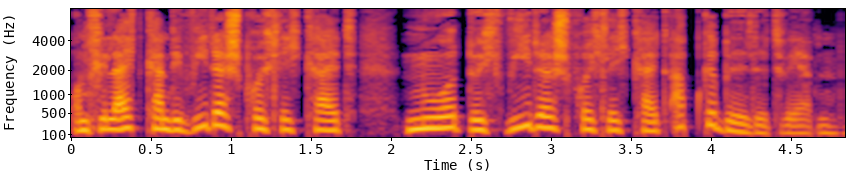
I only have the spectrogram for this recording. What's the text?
Und vielleicht kann die Widersprüchlichkeit nur durch Widersprüchlichkeit abgebildet werden.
